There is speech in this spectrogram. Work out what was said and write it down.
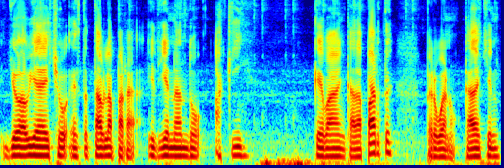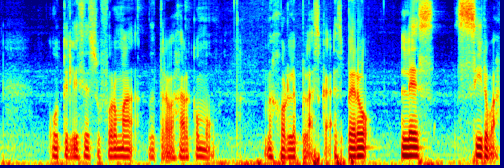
Yo había hecho esta tabla para ir llenando aquí que va en cada parte, pero bueno, cada quien utilice su forma de trabajar como mejor le plazca. Espero les sirva.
